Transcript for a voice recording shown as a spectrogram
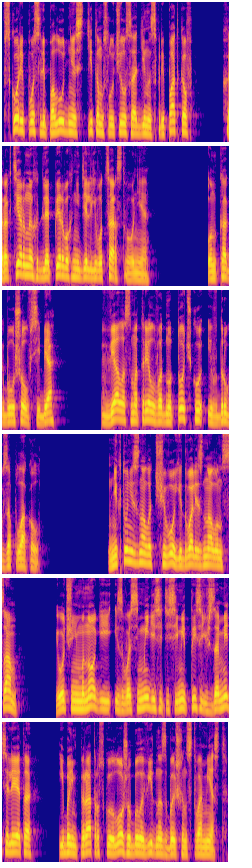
вскоре после полудня с Титом случился один из припадков — характерных для первых недель его царствования. Он как бы ушел в себя, вяло смотрел в одну точку и вдруг заплакал. Никто не знал от чего, едва ли знал он сам, и очень многие из 87 тысяч заметили это, ибо императорскую ложу было видно с большинства мест.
